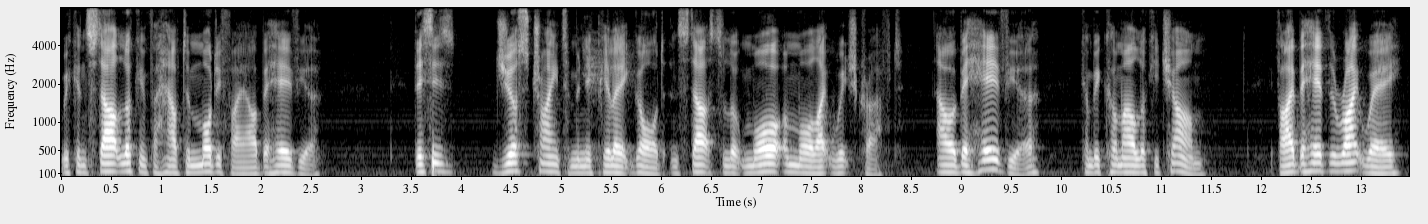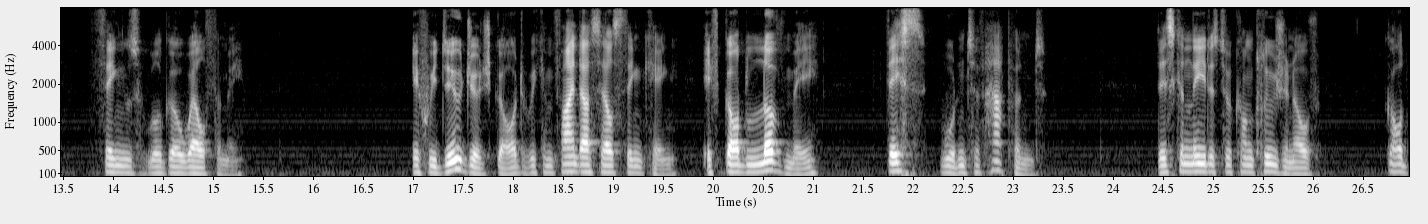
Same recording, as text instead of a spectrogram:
We can start looking for how to modify our behavior. This is just trying to manipulate God and starts to look more and more like witchcraft. Our behavior can become our lucky charm. If I behave the right way, things will go well for me. If we do judge God, we can find ourselves thinking, if God loved me, this wouldn't have happened. This can lead us to a conclusion of, God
